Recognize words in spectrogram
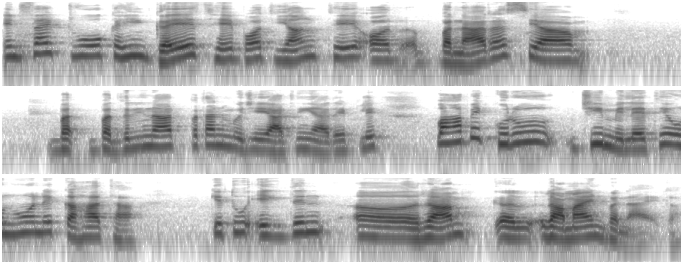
in fact वो कहीं गए थे, बहुत यंग थे और बनारस या बद्रीनाथ, पता नहीं, मुझे याद नहीं आ रहे प्ले वहाँ पे गुरु जी मिले थे, उन्होंने कहा था कि तू एक दिन राम रामायण बनाएगा।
